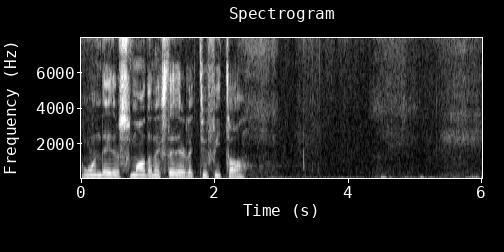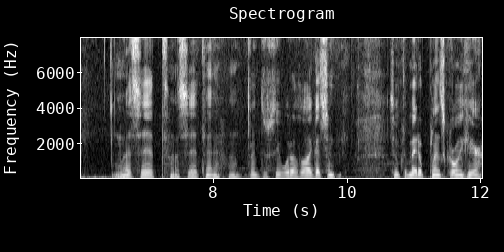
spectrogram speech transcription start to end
one day they're small, the next day they're like two feet tall. And that's it. That's it. Uh, I'm trying to see what else. Oh, I got some some tomato plants growing here.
